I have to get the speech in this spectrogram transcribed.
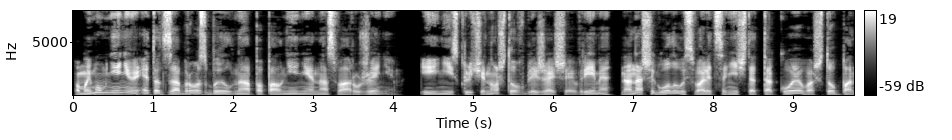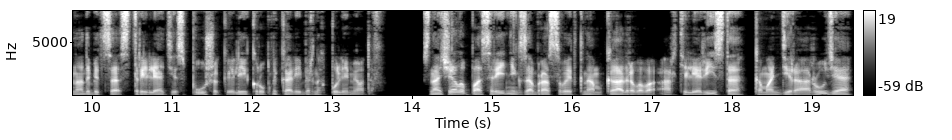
По моему мнению, этот заброс был на пополнение нас вооружением, и не исключено, что в ближайшее время на наши головы свалится нечто такое, во что понадобится стрелять из пушек или крупнокалиберных пулеметов. Сначала посредник забрасывает к нам кадрового артиллериста, командира орудия,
